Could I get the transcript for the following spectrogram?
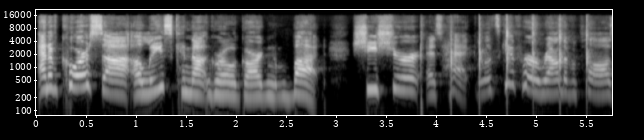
And of course, uh, Elyse cannot grow a garden, but she sure as heck. Let's give her a round of applause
